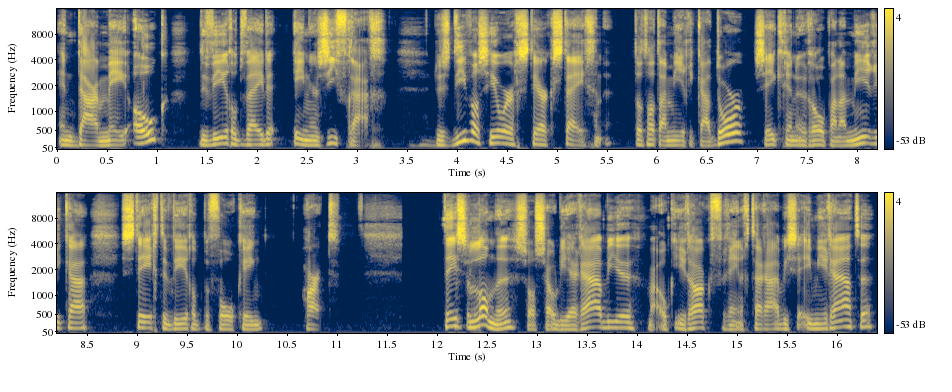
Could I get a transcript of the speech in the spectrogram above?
en daarmee ook de wereldwijde energievraag. Dus die was heel erg sterk stijgende. Dat had Amerika door, zeker in Europa en Amerika, steeg de wereldbevolking hard. Deze landen, zoals Saudi-Arabië, maar ook Irak, Verenigde Arabische Emiraten,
